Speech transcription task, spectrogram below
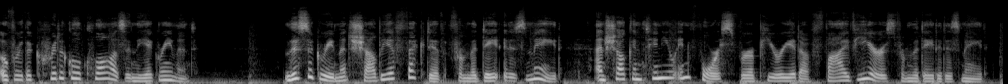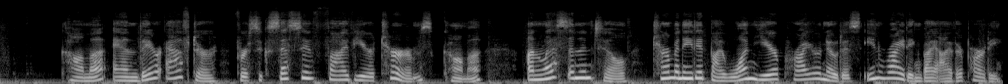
over the critical clause in the agreement. This agreement shall be effective from the date it is made and shall continue in force for a period of five years from the date it is made, comma, and thereafter for successive five-year terms, comma, unless and until terminated by one year prior notice in writing by either party.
